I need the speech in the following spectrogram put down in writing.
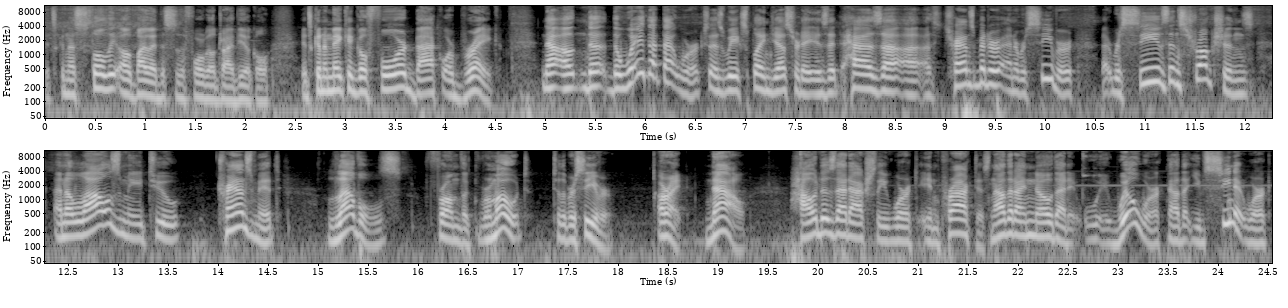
it's going to slowly, oh, by the way, this is a four-wheel drive vehicle. It's going to make it go forward, back, or brake. Now, uh, the, the way that that works, as we explained yesterday, is it has a, a, transmitter and a receiver that receives instructions and allows me to transmit levels from the remote to the receiver. All right, now, how does that actually work in practice? Now that I know that it, it will work, now that you've seen it work,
